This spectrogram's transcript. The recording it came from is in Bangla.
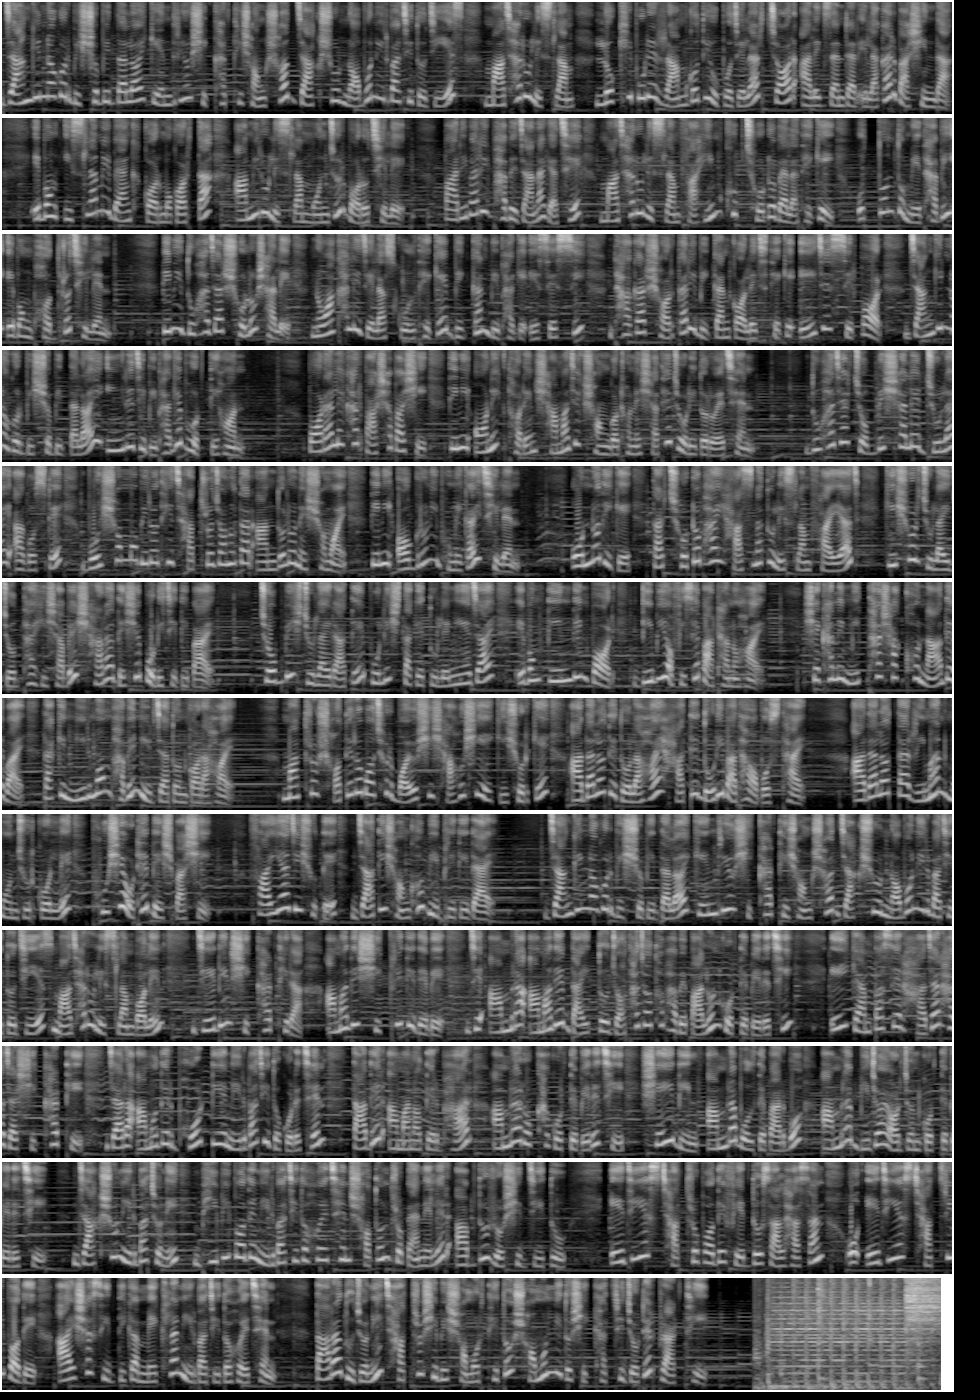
জাহাঙ্গীরনগর বিশ্ববিদ্যালয় কেন্দ্রীয় শিক্ষার্থী সংসদ জাকসুর নবনির্বাচিত জিএস মাঝারুল ইসলাম লক্ষ্মীপুরের রামগতি উপজেলার চর আলেকজান্ডার এলাকার বাসিন্দা এবং ইসলামী ব্যাংক কর্মকর্তা আমিরুল ইসলাম মঞ্জুর বড় ছেলে। পারিবারিকভাবে জানা গেছে, মাঝারুল ইসলাম ফাহিম খুব ছোটবেলা থেকেই অত্যন্ত মেধাবী এবং ভদ্র ছিলেন। তিনি দু হাজার ষোলো সালে নোয়াখালী জেলা স্কুল থেকে বিজ্ঞান বিভাগে এসএসসি, ঢাকার সরকারি বিজ্ঞান কলেজ থেকে এইচএসসির পর জাহাঙ্গীরনগর বিশ্ববিদ্যালয়ে ইংরেজি বিভাগে ভর্তি হন। পড়ালেখার পাশাপাশি তিনি অনেক ধরেন সামাজিক সংগঠনের সাথে জড়িত রয়েছেন। দু হাজার চব্বিশ সালের জুলাই আগস্টে বৈষম্য বিরোধী ছাত্র জনতার আন্দোলনের সময় তিনি অগ্রণী ভূমিকায় ছিলেন। অন্যদিকে তার ছোট ভাই হাসনাতুল ইসলাম ফাইয়াজ কিশোর জুলাই যোদ্ধা হিসাবে সারা দেশে পরিচিতি পায়। চব্বিশ জুলাই রাতে পুলিশ তাকে তুলে নিয়ে যায় এবং তিন দিন পর ডিবি অফিসে পাঠানো হয়। সেখানে মিথ্যা সাক্ষ্য না দেওয়ায় তাকে নির্মমভাবে নির্যাতন করা হয়। মাত্র সতেরো বছর বয়সী সাহসী এই কিশোরকে আদালতে তোলা হয় হাতে দড়ি বাঁধা অবস্থায়। আদালত তার রিমান্ড মঞ্জুর করলে ফুঁসে ওঠে দেশবাসী। ফাইয়াজ ইস্যুতে জাতিসংঘ বিবৃতি দেয়। জাহাঙ্গীরনগর বিশ্ববিদ্যালয় কেন্দ্রীয় শিক্ষার্থী সংসদ জাকসুর নবনির্বাচিত জিএস মাঝারুল ইসলাম বলেন, যেদিন শিক্ষার্থীরা আমাদের স্বীকৃতি দেবে যে আমরা আমাদের দায়িত্ব যথাযথভাবে পালন করতে পেরেছি এই ক্যাম্পাসের হাজার হাজার শিক্ষার্থী যারা আমাদের ভোট দিয়ে নির্বাচিত করেছেন, তাদের আমানতের ভার আমরা রক্ষা করতে পেরেছি। সেই দিন আমরা বলতে পারব, আমরা বিজয় অর্জন করতে পেরেছি। জাকসু নির্বাচনে ভিপি পদে নির্বাচিত হয়েছেন স্বতন্ত্র প্যানেলের আব্দুর রশিদ জিতু। এজিএস ছাত্রপদে ফেরদৌস আল হাসান ও এজিএস ছাত্রী পদে আয়শা সিদ্দিকা মেখলা নির্বাচিত হয়েছেন। তারা দুজনই ছাত্র শিবির সমর্থিত সমন্বিত শিক্ষার্থী জোটের প্রার্থী।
